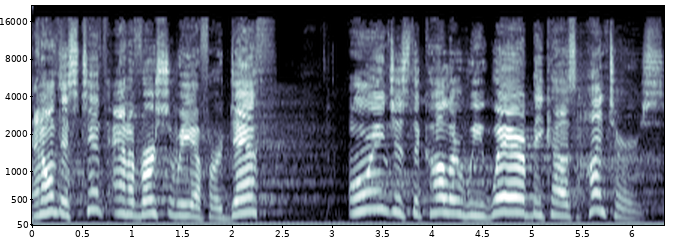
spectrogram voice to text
And on this 10th anniversary of her death, orange is the color we wear because hunters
